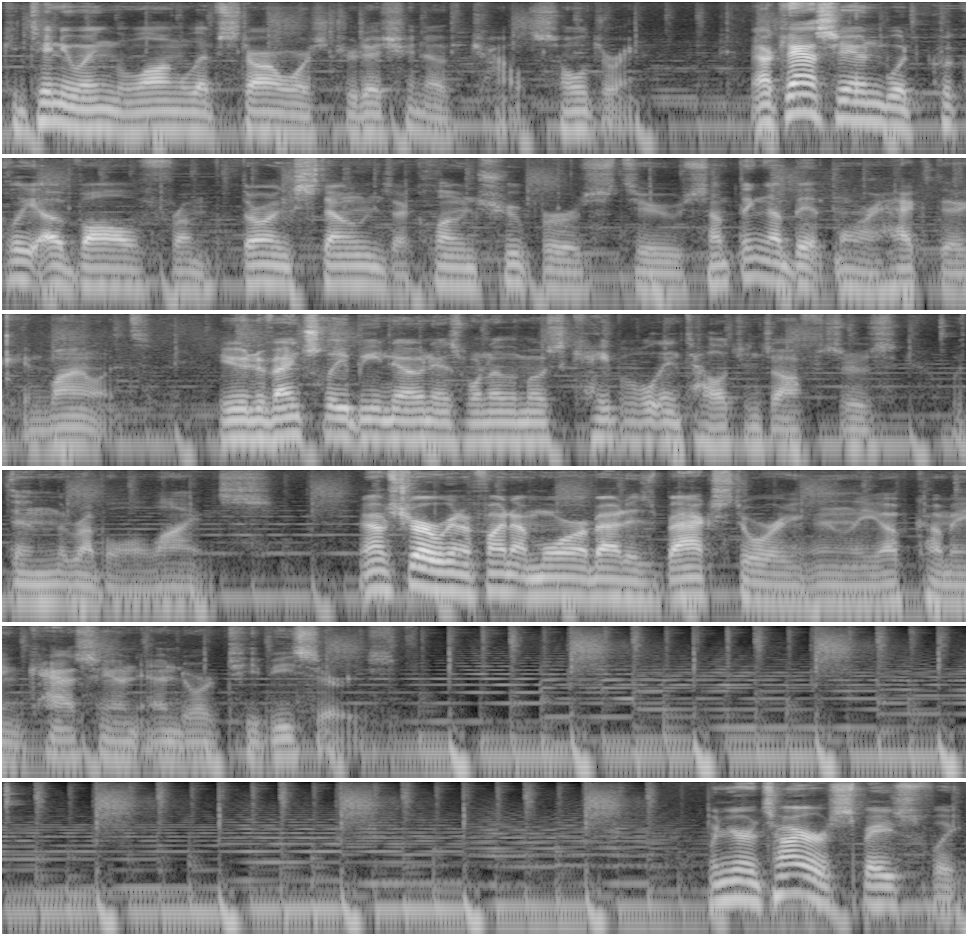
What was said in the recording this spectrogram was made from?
continuing the long-lived Star Wars tradition of child soldiering. Now, Cassian would quickly evolve from throwing stones at clone troopers to something a bit more hectic and violent. He would eventually be known as one of the most capable intelligence officers within the Rebel Alliance. Now, I'm sure we're going to find out more about his backstory in the upcoming Cassian Andor TV series. When your entire space fleet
